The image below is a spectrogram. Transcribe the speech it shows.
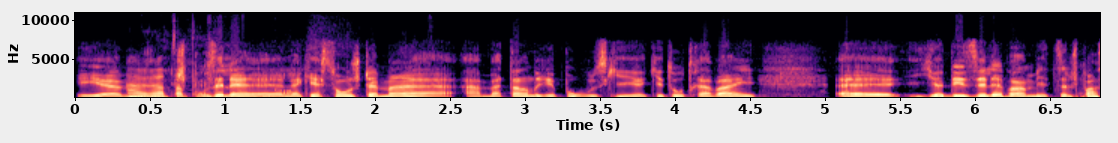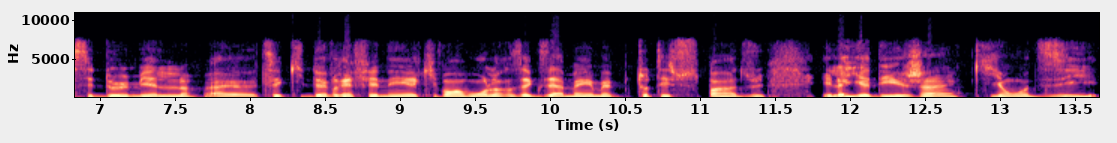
Et euh, ah, je posais la, question justement à, ma tendre épouse qui, est au travail. Euh, il y a des élèves en médecine, je pense que c'est 2000, euh, qui devraient finir, qui vont avoir leurs examens, mais tout est suspendu. Et là, il y a des gens qui ont dit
